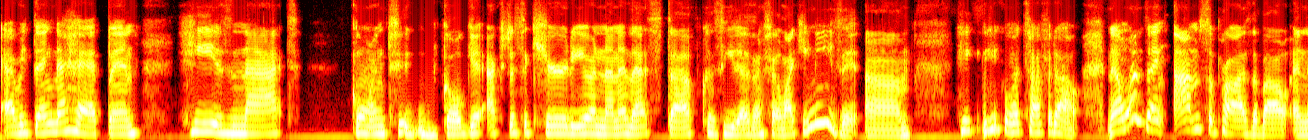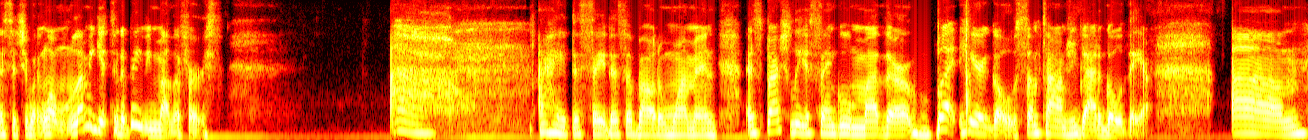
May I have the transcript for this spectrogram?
everything that happened. He is not going to go get extra security or none of that stuff because he doesn't feel like he needs it. Um, he he going to tough it out. Now, one thing I'm surprised about in the situation. Well, let me get to the baby mother first. Ah. I hate to say this about a woman, especially a single mother, but here it goes. Sometimes you got to go there. Um,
